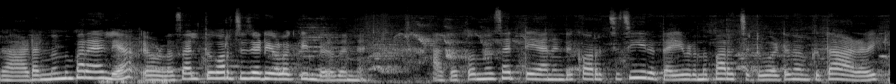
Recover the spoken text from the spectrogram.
ഗാർഡൻ എന്നൊന്നും പറയാനില്ല. ഉള്ള സ്ഥലത്ത് കുറച്ച് ചെടികളൊക്കെ ഉണ്ട് അതന്നെ. അതൊക്കെ ഒന്ന് സെറ്റ് ചെയ്യാനുണ്ട്. കുറച്ച് ചീരത്തൈ ഇവിടെ നിന്ന് പറിച്ചിട്ട് പോയിട്ട് നമുക്ക് താഴെ വെക്കാം.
